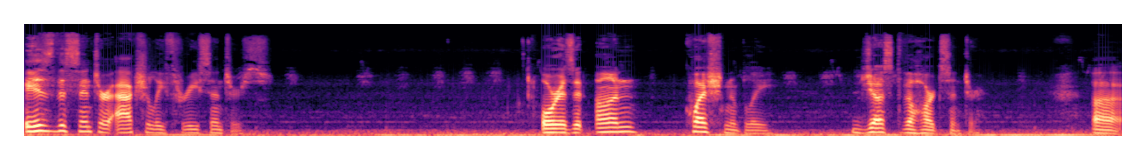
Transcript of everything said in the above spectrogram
is the center actually three centers? Or is it unquestionably just the heart center? Uh,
